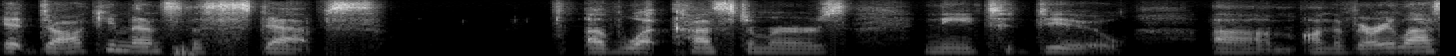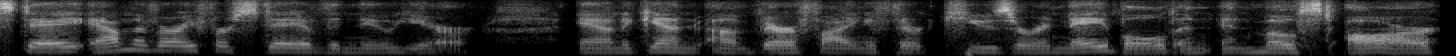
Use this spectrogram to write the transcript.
it documents the steps of what customers need to do um, on the very last day and the very first day of the new year. And again, um, verifying if their queues are enabled, and, and most are.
